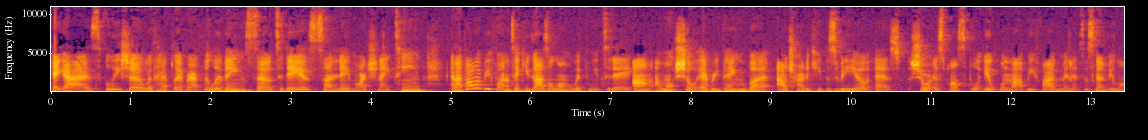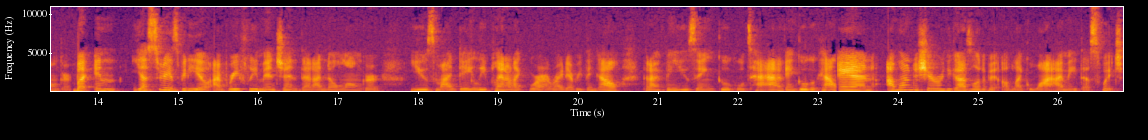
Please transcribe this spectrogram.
Hey guys, Felicia with Happily Ever After Living. So today is Sunday, March 19th, and I thought it'd be fun to take you guys along with me today. Um, I won't show everything, but I'll try to keep this video as short as possible. It will not be five minutes, it's gonna be longer. But in yesterday's video, I briefly mentioned that I no longer use my daily planner like where i write everything out that i've been using google tasks and google calendar and i wanted to share with you guys a little bit of like why i made that switch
